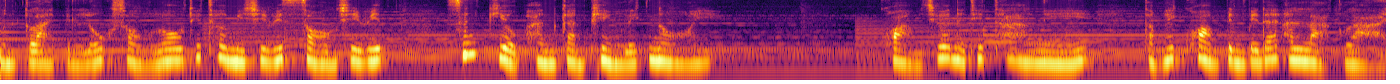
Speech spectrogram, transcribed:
มันกลายเป็นโลกสองโลกที่เธอมีชีวิตสองชีวิต ซึ่งเกี่ยวพันกันเพียงเล็กน้อย ความเชื่อในทิศทางนี้ทำให้ความเป็นไปได้อันหลากหลาย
